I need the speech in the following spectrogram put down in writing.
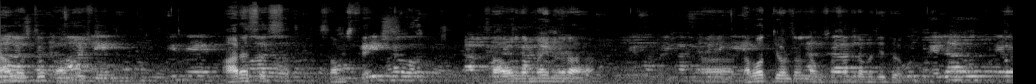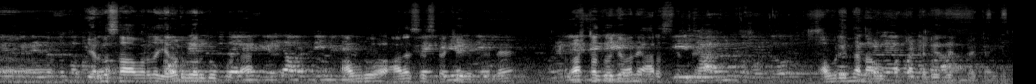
ಯಾವತ್ತೂ ಭಾಗವಹಿಸಿಲ್ಲ ಆರ್ ಎಸ್ ಎಸ್ ಸಂಸ್ಥೆ, ಸಾವಿರದ ಒಂಬೈನೂರ ನಲವತ್ತೇಳರಲ್ಲಿ ನಾವು ಸ್ವಾತಂತ್ರ್ಯ ಬಂದಿದ್ದು. ಎರಡು ಸಾವಿರದ ಎರಡರವರೆಗೂ ಕೂಡ ಅವರು ಆರ್ ಎಸ್ ಎಸ್ ಕಚೇರಿ ಮೇಲೆ ರಾಷ್ಟ್ರಧ್ವಜವನ್ನೇ ಆರಿಸ್ತಿರ್ಲಿಲ್ಲ ಅವರಿಂದ ನಾವು ಪಾಠ ಕಲಿಯೋದೇನು ಬೇಕಾಗಿಲ್ಲ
